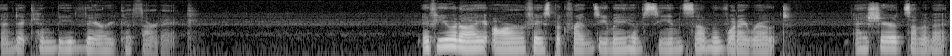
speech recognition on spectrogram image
and it can be very cathartic. If you and I are Facebook friends, you may have seen some of what I wrote. I shared some of it,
